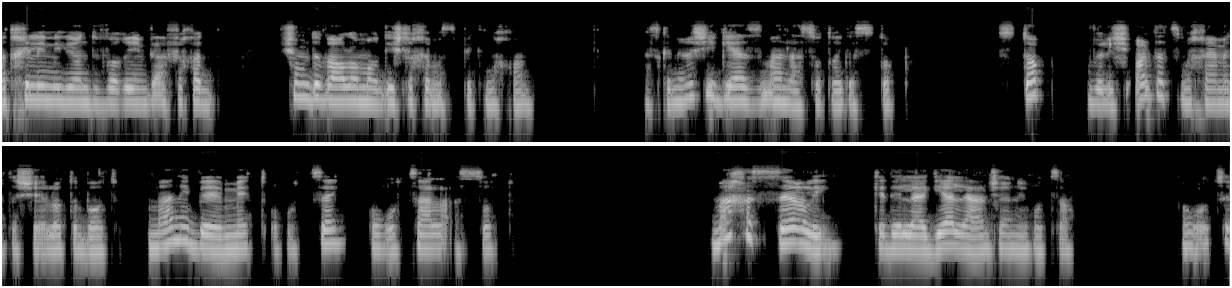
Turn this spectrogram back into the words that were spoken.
מתחילים מיליון דברים ואף אחד, שום דבר לא מרגיש לכם מספיק נכון, אז כנראה שהגיע הזמן לעשות רגע סטופ. סטופ ולשאול את עצמכם את השאלות הבאות, מה אני באמת רוצה או רוצה לעשות? מה חסר לי כדי להגיע לאן שאני רוצה? או רוצה.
